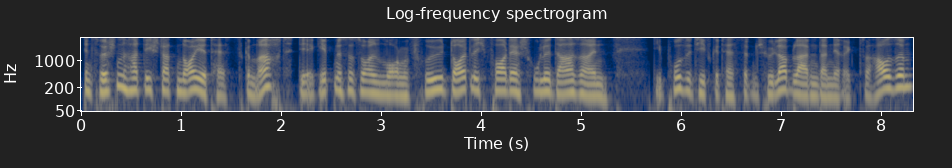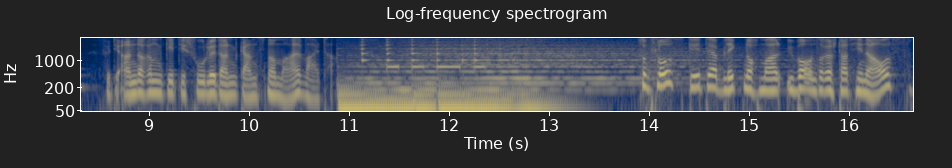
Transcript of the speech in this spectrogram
Inzwischen hat die Stadt neue Tests gemacht. Die Ergebnisse sollen morgen früh deutlich vor der Schule da sein. Die positiv getesteten Schüler bleiben dann direkt zu Hause. Für die anderen geht die Schule dann ganz normal weiter. Zum Schluss geht der Blick nochmal über unsere Stadt hinaus.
